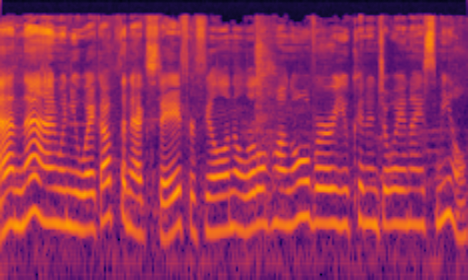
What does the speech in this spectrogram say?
And then when you wake up the next day, if you're feeling a little hungover, you can enjoy a nice meal.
